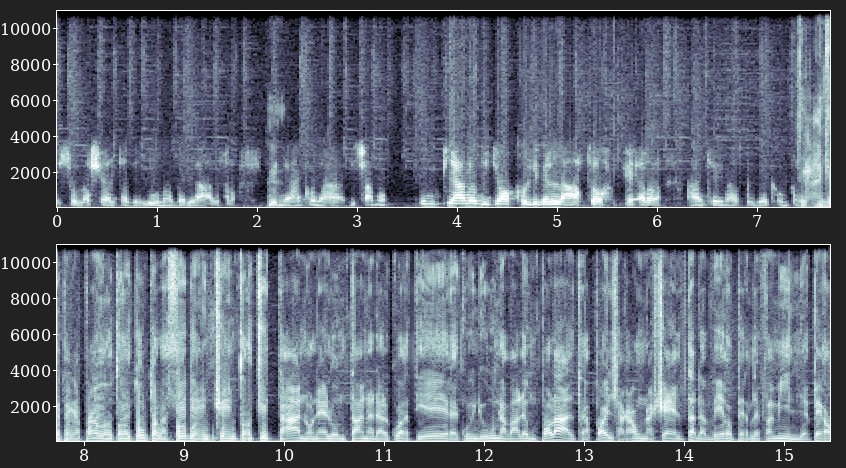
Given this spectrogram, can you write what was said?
sulla scelta dell'uno o dell'altro, quindi anche una, diciamo, un piano di gioco livellato per anche i nostri due compresi. Sì, anche perché poi oltretutto la sede è in centro città, non è lontana dal quartiere, quindi una vale un po' l'altra, poi sarà una scelta davvero per le famiglie, però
